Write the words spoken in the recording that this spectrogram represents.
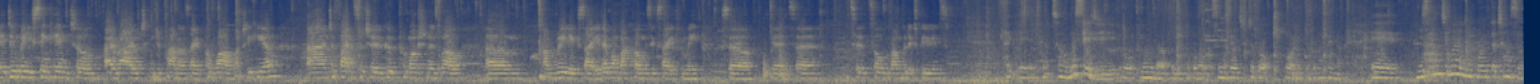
it didn't really sink in until I arrived in Japan. I was like, oh wow, I'm actually here. And to in such a good promotion as well, um, I'm really excited. Everyone back home is excited for me. So yeah, it's a, it's, a, it's all around good experience. はい、えーそのメッセージを読んだというところ、すみません、ちょっとよくわかりませんが、えー、2、3日前にこういったチャンスが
